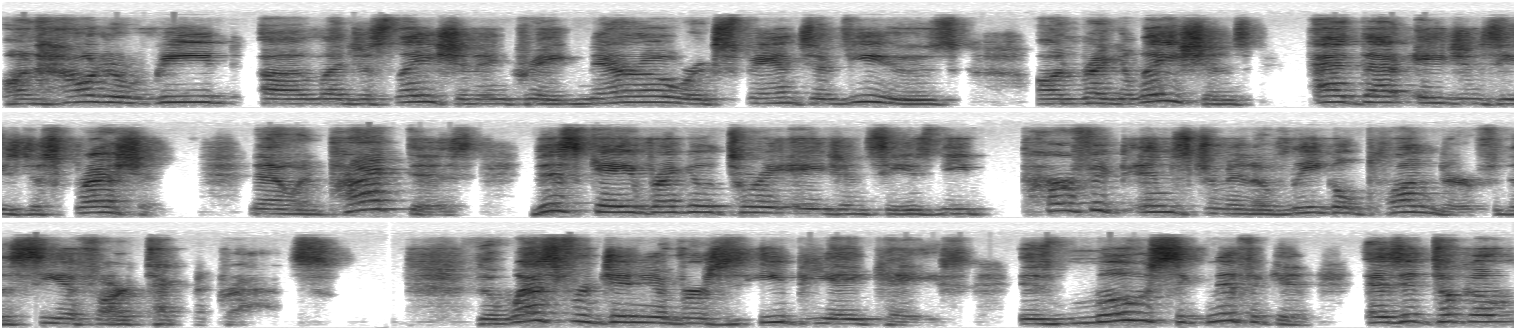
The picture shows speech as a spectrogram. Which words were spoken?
on how to read uh, legislation and create narrow or expansive views on regulations at that agency's discretion. Now, in practice, this gave regulatory agencies the perfect instrument of legal plunder for the CFR technocrats. The West Virginia versus EPA case is most significant as it took a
